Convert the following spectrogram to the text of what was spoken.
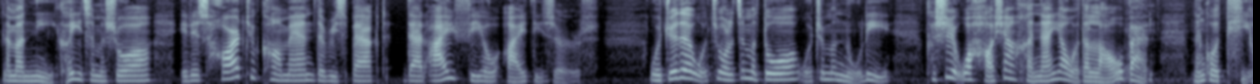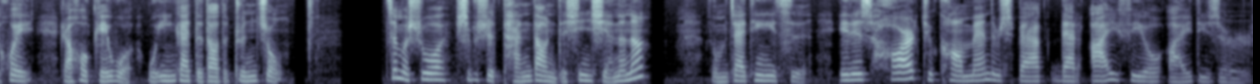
那么你可以这么说：It is hard to command the respect that I feel I deserve。我觉得我做了这么多，我这么努力。可是我好像很难要我的老板能够体会，然后给我我应该得到的尊重。这么说是不是谈到你的心弦了呢？我们再听一次。It is hard to command the respect that I feel I deserve。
